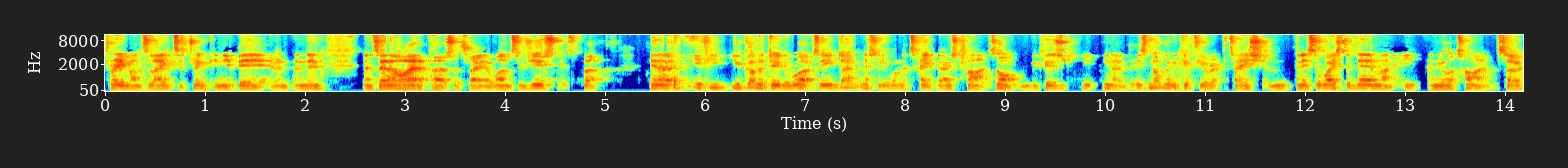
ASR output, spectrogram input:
three months later drinking your beer and, and then and saying oh i had a personal trainer once who's useless. But you know, if you you've got to do the work, so you don't necessarily want to take those clients on because you, you know it's not going to good for your reputation, and it's a waste of their money and your time. So,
